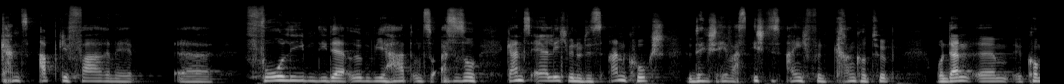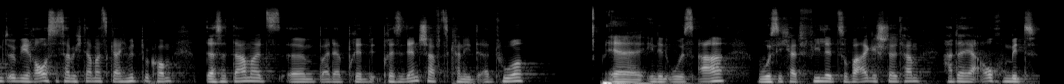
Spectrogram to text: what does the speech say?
ganz abgefahrene äh, Vorlieben, die der irgendwie hat und so. Also so ganz ehrlich, wenn du das anguckst, du denkst, ey, was ist das eigentlich für ein kranker Typ? Und dann ähm, kommt irgendwie raus, das habe ich damals gar nicht mitbekommen, dass er damals ähm, bei der Prä Präsidentschaftskandidatur in den USA, wo sich halt viele zur Wahl gestellt haben, hat er ja auch mit,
